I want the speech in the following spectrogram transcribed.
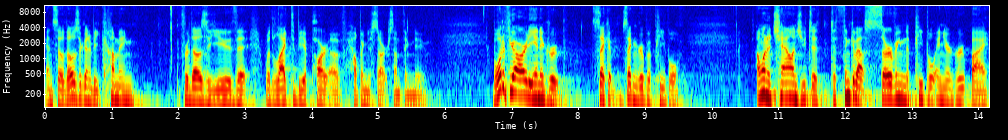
And so those are going to be coming for those of you that would like to be a part of helping to start something new. But what if you're already in a group, second, second group of people? I want to challenge you to, to think about serving the people in your group by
